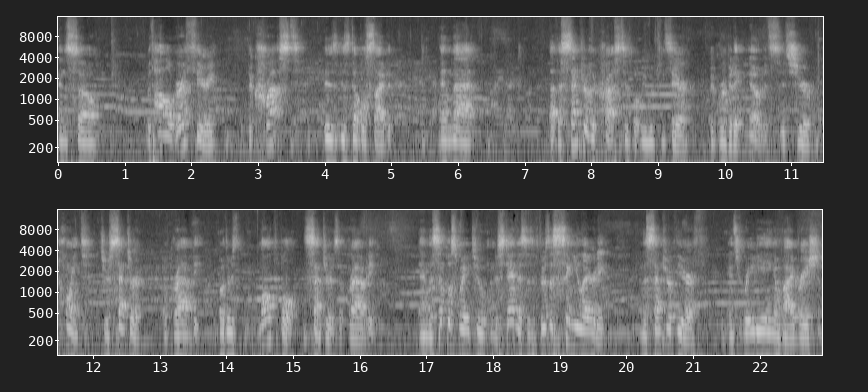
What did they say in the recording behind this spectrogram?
And so, with hollow Earth theory, the crust is, is double-sided, and that at the center of the crust is what we would consider a gravitic node. It's, it's your point, it's your center of gravity. But there's multiple centers of gravity. And the simplest way to understand this is if there's a singularity in the center of the Earth, it's radiating a vibration.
